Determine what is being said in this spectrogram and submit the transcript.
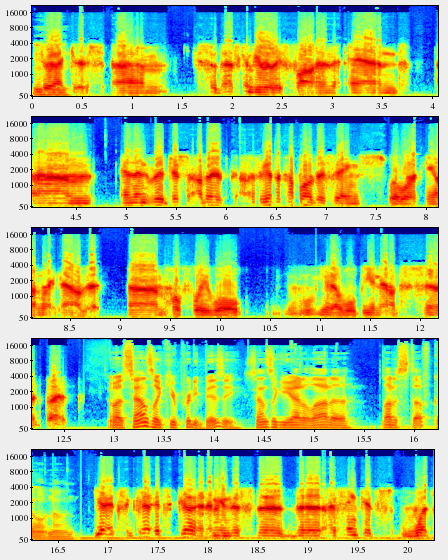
Mhm. directors. Um, so that's gonna be really fun, and um, and then just other we have a couple other things we're working on right now that um, hopefully will you know will be announced soon. But Well, it sounds like you're pretty busy. Sounds like you got a lot of a lot of stuff going on. Yeah, it's good. It's good. I mean, this the the. I think it's what's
